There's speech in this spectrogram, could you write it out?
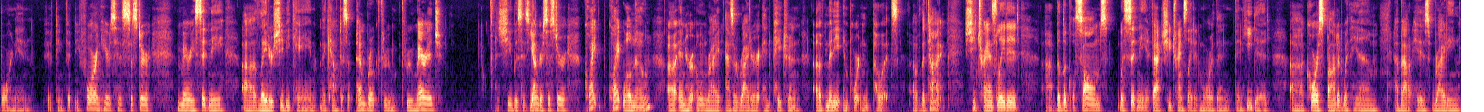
Born in 1554, and here's his sister, Mary Sidney. Uh, later, she became the Countess of Pembroke through through marriage. She was his younger sister, quite quite well known uh, in her own right as a writer and patron of many important poets of the time. She translated uh, biblical psalms with Sidney. In fact, she translated more than than he did. Uh, corresponded with him about his writing,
